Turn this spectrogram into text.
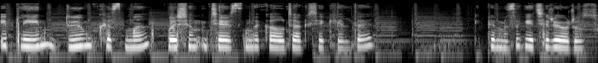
İpliğin düğüm kısmı başın içerisinde kalacak şekilde ipimizi geçiriyoruz.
